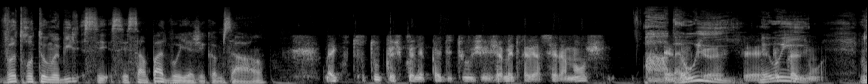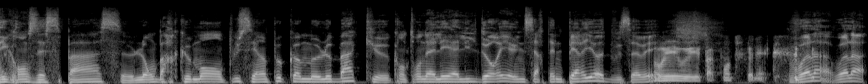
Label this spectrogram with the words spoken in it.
votre automobile. C'est sympa de voyager comme ça. Hein. Bah, écoute, surtout que je connais pas du tout. J'ai jamais traversé la Manche. Ah Et bah donc, oui, euh, mais oui. l'occasion. Les grands espaces, l'embarquement, en plus c'est un peu comme le bac euh, quand on allait à l'île Dorée à une certaine période, vous savez. Oui, oui, par contre, je connais. Voilà, voilà.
